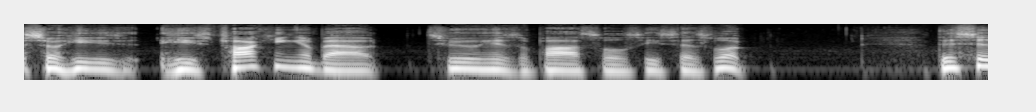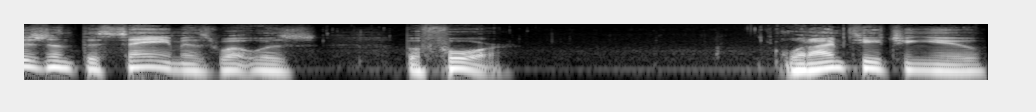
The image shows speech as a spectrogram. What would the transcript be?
so he's he's talking about to his apostles. He says, "Look, this isn't the same as what was before. What I'm teaching you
